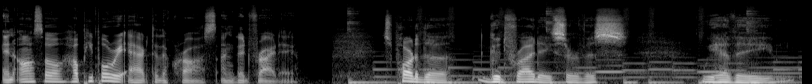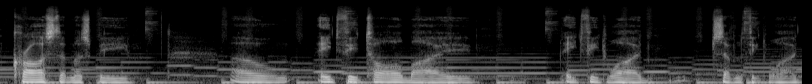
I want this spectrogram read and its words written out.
and also how people react to the cross on Good Friday. As part of the Good Friday service, we have a cross that must be oh, eight feet tall by eight feet wide, seven feet wide.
